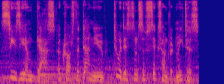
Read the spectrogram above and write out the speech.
cesium gas across the Danube to a distance of 600 meters.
